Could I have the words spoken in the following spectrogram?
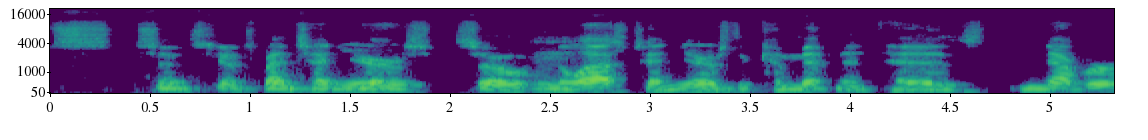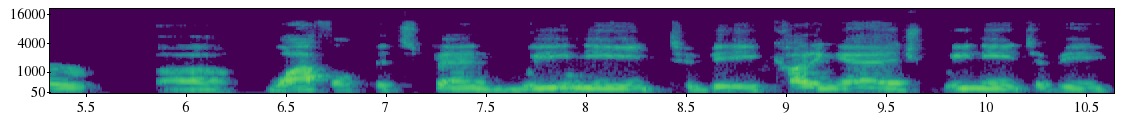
since you know, it's been 10 years. So, in the mm. last 10 years, the commitment has never uh, waffle. It's been we need to be cutting edge. We need to be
